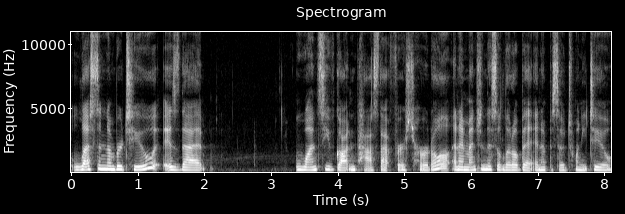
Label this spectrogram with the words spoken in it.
Lesson number two is that once you've gotten past that first hurdle, and I mentioned this a little bit in episode 22,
